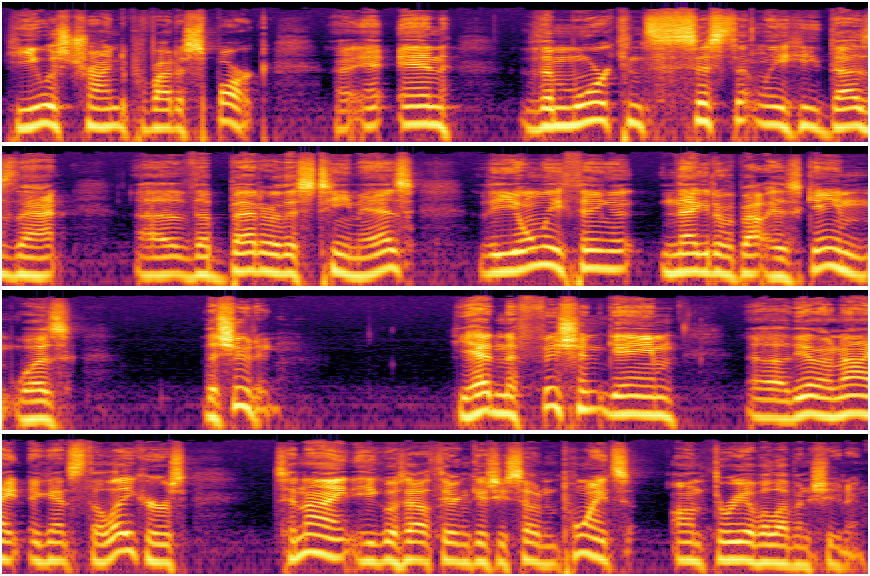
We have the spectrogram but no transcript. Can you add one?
He was trying to provide a spark. Uh, and the more consistently he does that, uh, the better this team is. The only thing negative about his game was the shooting. He had an efficient game uh, the other night against the Lakers. Tonight, he goes out there and gives you seven points on three of 11 shooting.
